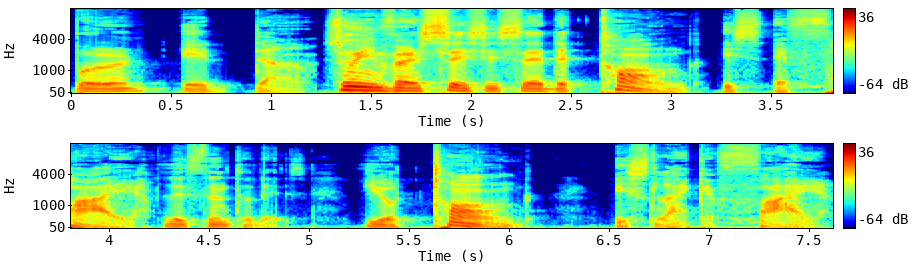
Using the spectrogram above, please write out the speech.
burn it down. So in verse 6, he said, the tongue is a fire. Listen to this. Your tongue is like a fire.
